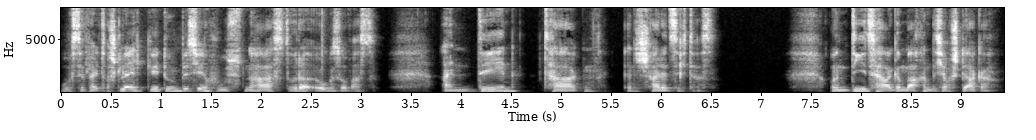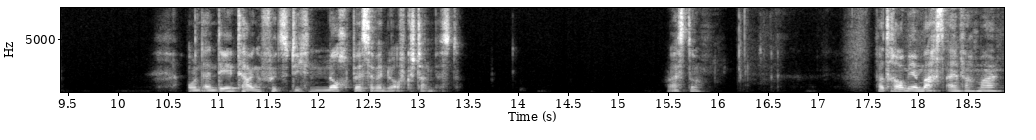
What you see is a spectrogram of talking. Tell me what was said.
wo es dir vielleicht auch schlecht geht, du ein bisschen Husten hast oder irgend sowas. An den Tagen entscheidet sich das. Und die Tage machen dich auch stärker. Und an den Tagen fühlst du dich noch besser, wenn du aufgestanden bist. Weißt du? Vertrau mir, mach's einfach mal.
